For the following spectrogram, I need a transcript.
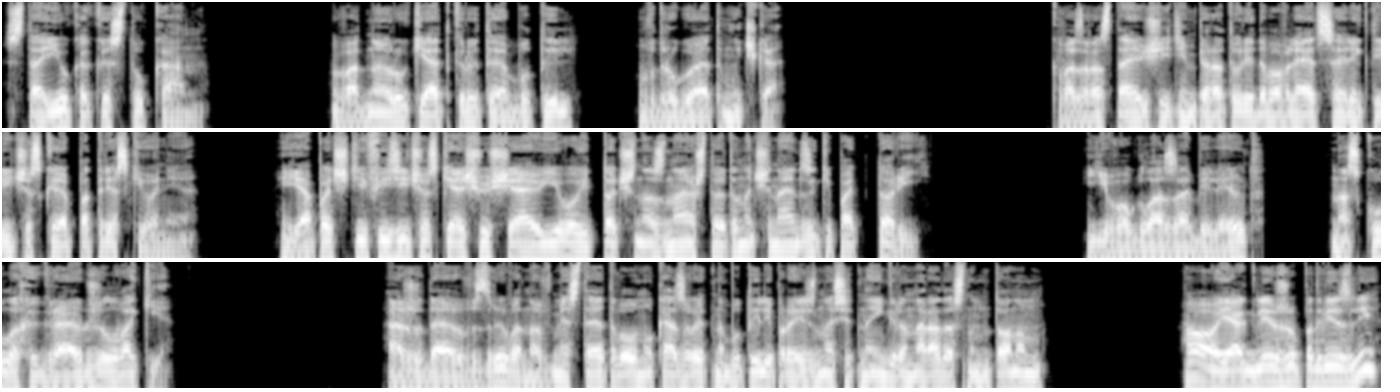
Стою, как истукан. В одной руке открытая бутыль, в другой отмычка. К возрастающей температуре добавляется электрическое потрескивание. Я почти физически ощущаю его и точно знаю, что это начинает закипать торий. Его глаза белеют, на скулах играют желваки. Ожидаю взрыва, но вместо этого он указывает на бутыль и произносит наигранно радостным тоном «О, я гляжу, подвезли?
